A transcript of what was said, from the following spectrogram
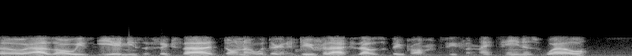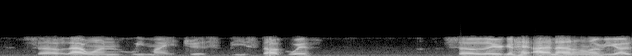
So as always, EA needs to fix that. Don't know what they're to do for that because that was a big problem in FIFA 19 as well. So that one we might just be stuck with. So they're gonna. And I don't know if you guys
